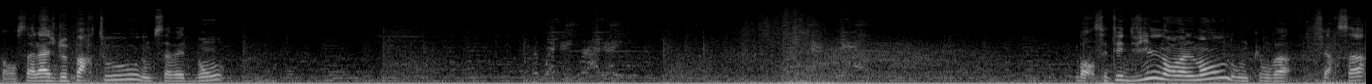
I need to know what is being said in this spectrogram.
Bon, ça lâche de partout, donc ça va être bon. C'était une ville normalement, donc on va faire ça.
